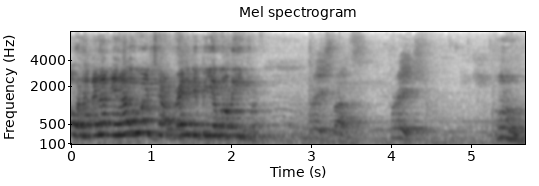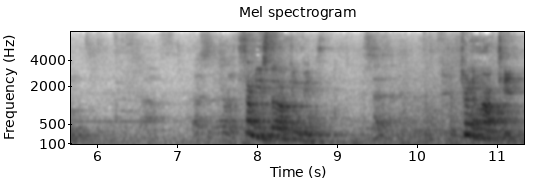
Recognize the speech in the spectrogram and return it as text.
or in, in other words, you're not ready to be a believer. Preach, brother. Preach. Hmm. Some of you still aren't convinced. Turn to Mark 10.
